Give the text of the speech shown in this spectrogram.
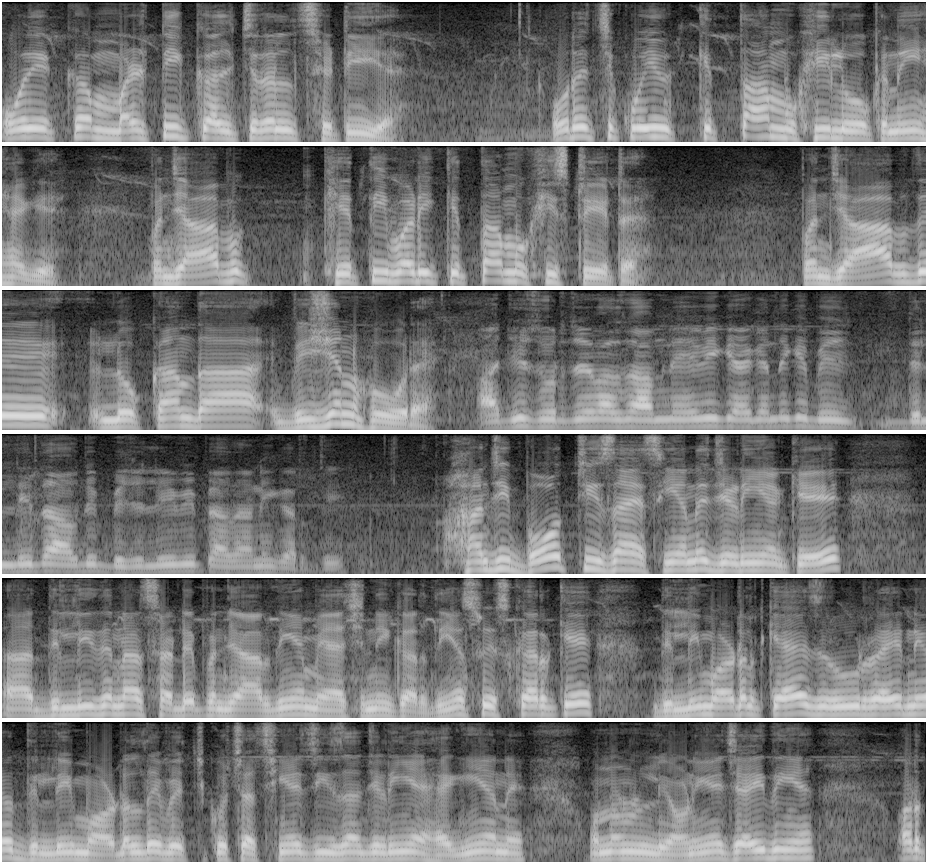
ਉਹ ਇੱਕ ਮਲਟੀਕਲਚਰਲ ਸਿਟੀ ਹੈ। ਉਹਦੇ 'ਚ ਕੋਈ ਕਿੱਤਾ ਮੁਖੀ ਲੋਕ ਨਹੀਂ ਹੈਗੇ। ਪੰਜਾਬ ਖੇਤੀਬਾੜੀ ਕਿੱਤਾ ਮੁਖੀ ਸਟੇਟ ਹੈ। ਪੰਜਾਬ ਦੇ ਲੋਕਾਂ ਦਾ ਵਿਜ਼ਨ ਹੋਰ ਹੈ। ਅੱਜ ਹੀ ਸੁਰਜੇਵਾਲ ਸਾਹਿਬ ਨੇ ਇਹ ਵੀ ਕਿਹਾ ਕਹਿੰਦੇ ਕਿ ਦਿੱਲੀ ਤਾਂ ਆਪਦੀ ਬਿਜਲੀ ਵੀ ਪੈਦਾ ਨਹੀਂ ਕਰਦੀ। ਹਾਂਜੀ ਬਹੁਤ ਚੀਜ਼ਾਂ ਐਸੀਆਂ ਨੇ ਜਿਹੜੀਆਂ ਕਿ ਦਿੱਲੀ ਦੇ ਨਾਲ ਸਾਡੇ ਪੰਜਾਬ ਦੀਆਂ ਮੈਚ ਨਹੀਂ ਕਰਦੀਆਂ। ਸੋ ਇਸ ਕਰਕੇ ਦਿੱਲੀ ਮਾਡਲ ਕਹਿ ਜ਼ਰੂਰ ਰਹੇ ਨੇ, ਉਹ ਦਿੱਲੀ ਮਾਡਲ ਦੇ ਵਿੱਚ ਕੁਝ ਅੱਛੀਆਂ ਚੀਜ਼ਾਂ ਜਿਹੜੀਆਂ ਹੈਗੀਆਂ ਨੇ, ਉਹਨਾਂ ਨੂੰ ਲਿਆਉਣੀਆਂ ਚਾਹੀਦੀਆਂ। ਔਰ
